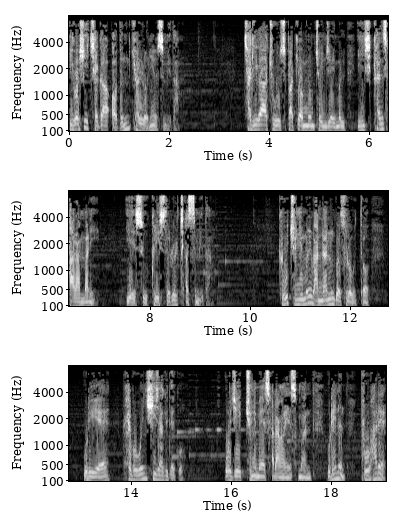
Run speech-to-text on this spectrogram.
이것이 제가 얻은 결론이었습니다. 자기가 죽을 수밖에 없는 존재임을 인식한 사람만이 예수 그리스도를 찾습니다. 그 주님을 만나는 것으로부터 우리의 회복은 시작이 되고 오직 주님의 사랑 안에서만 우리는 부활의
